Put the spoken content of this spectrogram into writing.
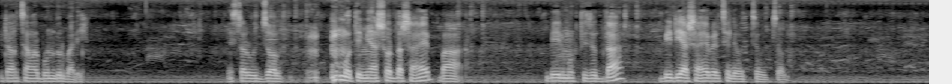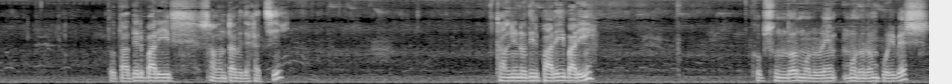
এটা হচ্ছে আমার বন্ধুর বাড়ি। মিস্টার উজ্জ্বল মতি মিয়া সর্দার সাহেব বা বীর মুক্তিযোদ্ধা বিডিআর সাহেবের ছেলে হচ্ছে উজ্জ্বল। তো তাদের বাড়ির সামনটা আমি দেখাচ্ছি। কালনী নদীর পাড়েই বাড়ি। খুব সুন্দর মনোরম মনোরম পরিবেশ।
